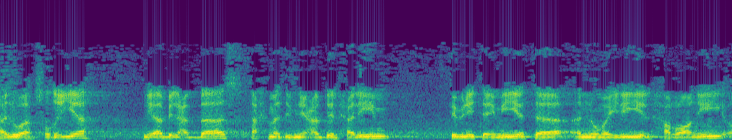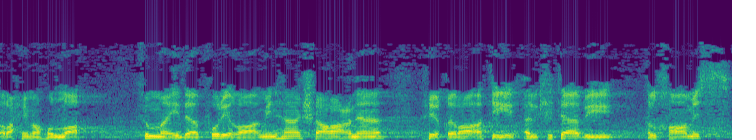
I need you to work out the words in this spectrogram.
الواسطية لأبي العباس أحمد بن عبد الحليم ابن تيمية النميري الحراني رحمه الله. ثم إذا فرغ منها شرعنا في قراءة الكتاب الخامس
